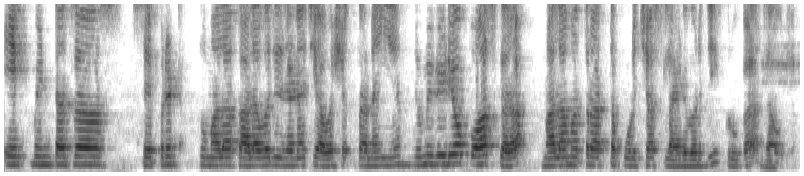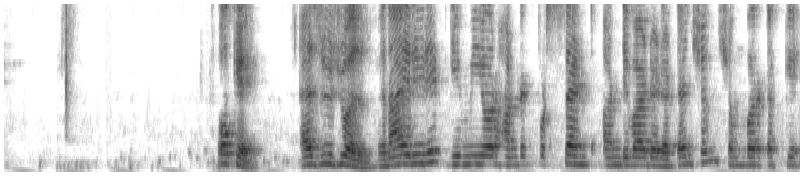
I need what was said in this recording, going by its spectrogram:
एक मिनिटाचा सेपरेट तुम्हाला कालावधी देण्याची आवश्यकता नाही आहे तुम्ही व्हिडिओ पॉज करा. मला मात्र आता पुढच्या स्लाइडवरती कृपया जाऊ द्या. Okay as usual when I read it give me your hundred percent undivided attention शंभर टक्के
